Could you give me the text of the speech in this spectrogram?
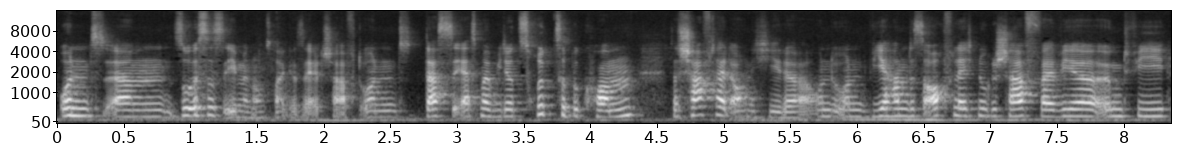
Und ähm, so ist es eben in unserer Gesellschaft. Und das erstmal wieder zurückzubekommen, das schafft halt auch nicht jeder. Und, und wir haben das auch vielleicht nur geschafft, weil wir irgendwie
